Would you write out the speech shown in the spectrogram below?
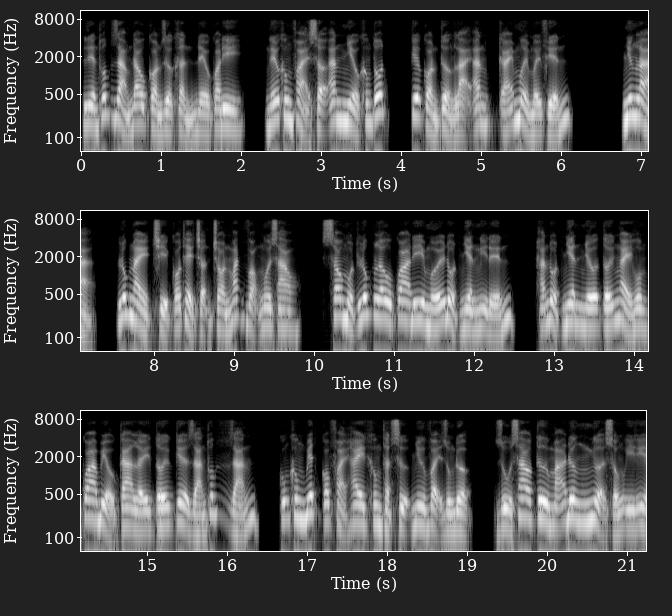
liền thuốc giảm đau còn dược khẩn đều qua đi, nếu không phải sợ ăn nhiều không tốt, kia còn tưởng lại ăn cái mười mấy phiến. Nhưng là, lúc này chỉ có thể trận tròn mắt vọng ngôi sao, sau một lúc lâu qua đi mới đột nhiên nghĩ đến, hắn đột nhiên nhớ tới ngày hôm qua biểu ca lấy tới kia dán thuốc dán, cũng không biết có phải hay không thật sự như vậy dùng được, dù sao tư mã đương ngựa sống ý đi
